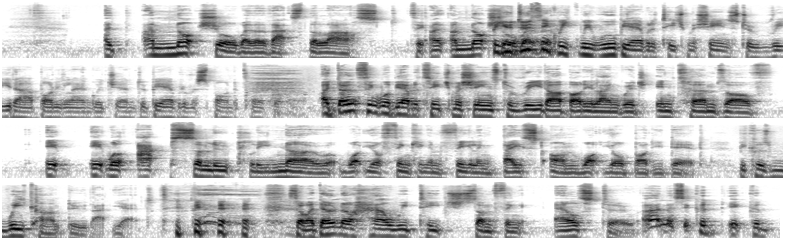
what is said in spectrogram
I, I'm not sure whether that's the last thing I, I'm not But sure But you do whether- think we, we will be able to teach machines to read our body language and to be able to respond appropriately. I don't think we'll be able to teach machines to read our body language in terms of it. It will absolutely know what you're thinking and feeling based on what your body did, because we can't do that yet. so I don't know how we teach something else to, unless it could it could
